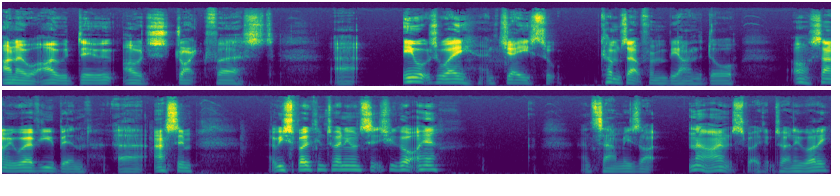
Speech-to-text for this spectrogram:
I know what I would do. I would strike first. Uh, he walks away, and Jey sort of comes out from behind the door. Oh, Sami, where have you been? Uh, asks him, Have you spoken to anyone since you got here? And Sami's like, No, I haven't spoken to anybody.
